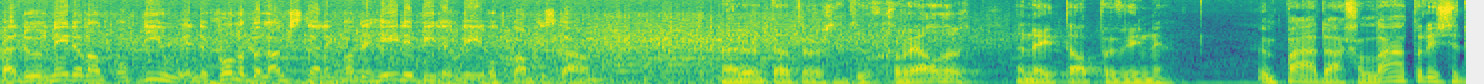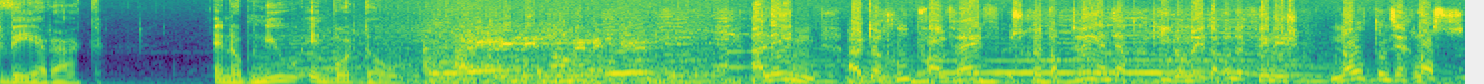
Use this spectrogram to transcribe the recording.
waardoor Nederland opnieuw in de volle belangstelling van de hele wielerwereld kwam te staan. Nou, dat, dat was natuurlijk geweldig, een etappe winnen. Een paar dagen later is het weer raak. En opnieuw in Bordeaux. Alleen uit een groep van vijf schudt op 32 kilometer van de finish Nolten zich los.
